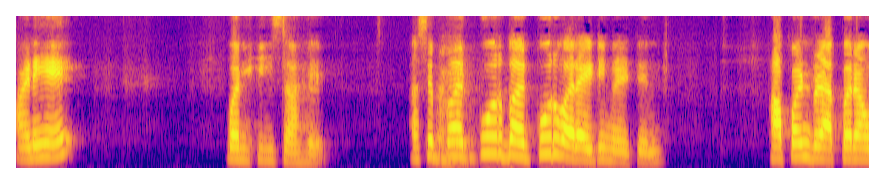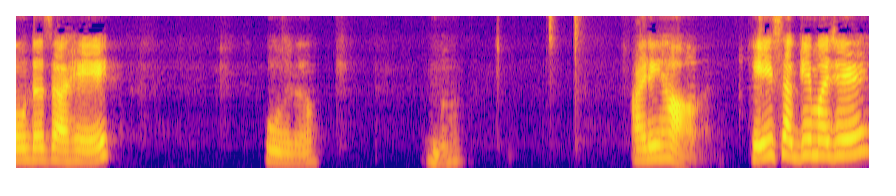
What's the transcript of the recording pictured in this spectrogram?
आणि हे वन पीस आहे असे भरपूर भरपूर व्हरायटी मिळतील. हा पण रॅप अराउंडच आहे. पूर्ण. आणि हा. हे सगळे म्हणजे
